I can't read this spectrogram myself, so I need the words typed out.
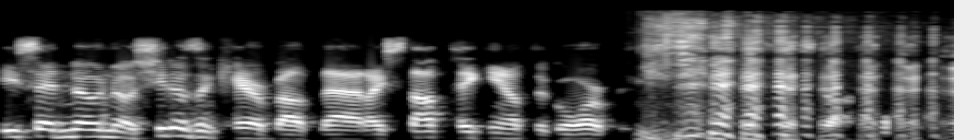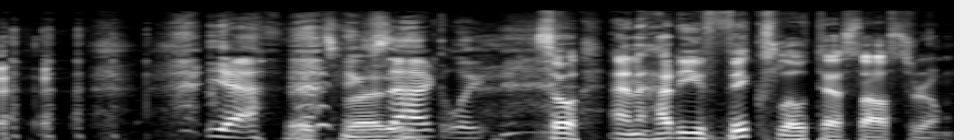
He said, "No, no, she doesn't care about that. I stopped taking out the garbage." yeah. That's exactly. So, and how do you fix low testosterone?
